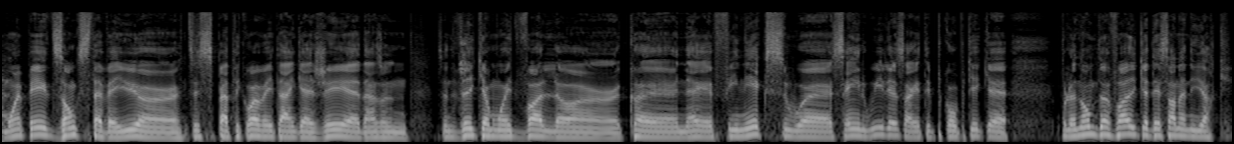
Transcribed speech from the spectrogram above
Moins pire, disons que si tu avais eu un. Tu sais, si Patrick Roy avait été engagé dans une, ville qui a moins de vols, un, Phoenix ou Saint-Louis, ça aurait été plus compliqué que pour le nombre de vols que descendre à New York.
